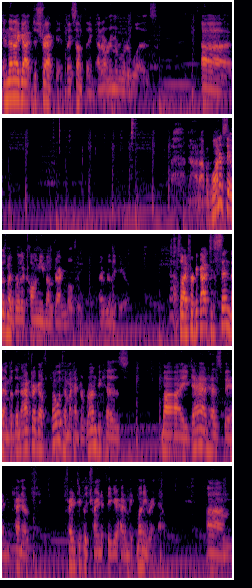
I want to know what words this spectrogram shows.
and then I got distracted by something. I don't remember what it was. Uh, oh God, I want to say it was my brother calling me about Dragon Ball Z. I really do. Oh. So I forgot to send them, but then after I got the phone with him, I had to run because my dad has been kind of frantically trying to figure out how to make money right now. Um,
